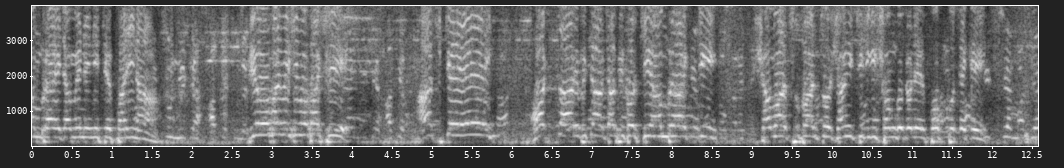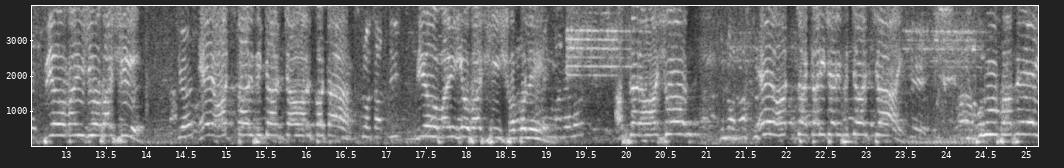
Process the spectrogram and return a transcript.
আমরা এটা মেনে নিতে পারি না। প্রিয় ময়মনসিংহবাসী আজকে এই হত্যার বিচার দাবি করছি আমরা একটি সমাজ সুকান্ত সাংস্কৃতিক সংগঠনের পক্ষ থেকে। প্রিয় যে এই হত্যার বিচার চাওয়ার কথা প্রিয় ময়মনসিংহবাসী সকলে। আপনারা আসুন, এই হত্যাকারীদের বিচার চাই। কোনোভাবেই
